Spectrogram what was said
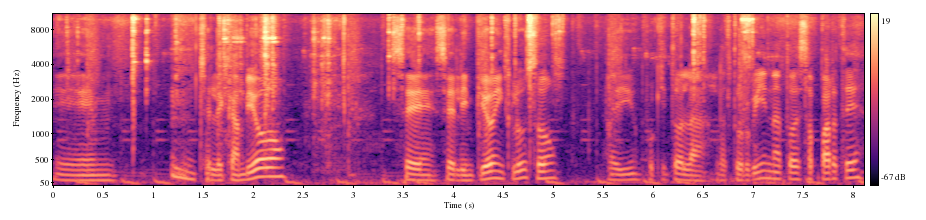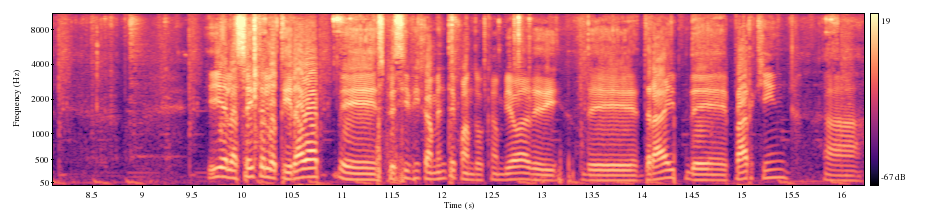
Eh, se le cambió, se, se limpió incluso, ahí un poquito la, la turbina, toda esa parte. Y el aceite lo tiraba eh, específicamente cuando cambiaba de, de drive, de parking a,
